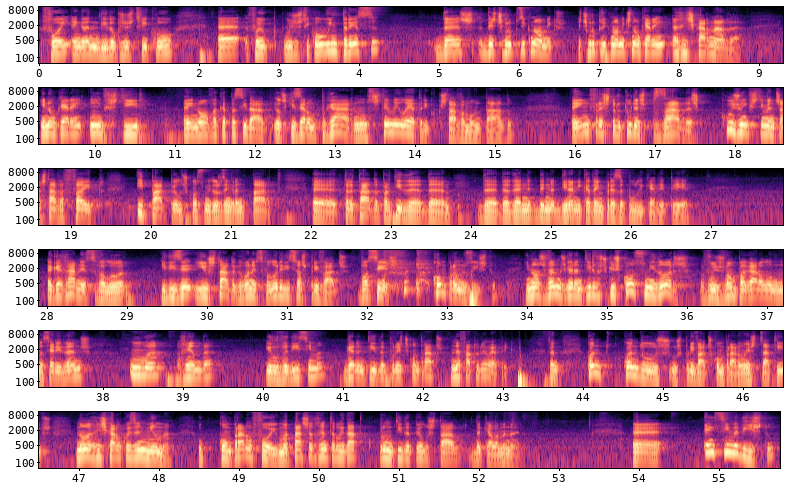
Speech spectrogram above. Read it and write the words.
foi, em grande medida, o que justificou, uh, foi o que justificou o interesse das, destes grupos económicos. Estes grupos económicos não querem arriscar nada e não querem investir em nova capacidade. Eles quiseram pegar num sistema elétrico que estava montado, em infraestruturas pesadas cujo investimento já estava feito e pago pelos consumidores em grande parte, uh, tratado a partir da, da, da, da, dinâmica da empresa pública EDP, agarrar nesse valor e dizer, e o Estado agarrou nesse valor e disse aos privados: vocês compram-nos isto e nós vamos garantir-vos que os consumidores vos vão pagar ao longo de uma série de anos uma renda elevadíssima garantida por estes contratos na fatura elétrica. Portanto, quando, quando os, os, privados compraram estes ativos, não arriscaram coisa nenhuma. O que compraram foi uma taxa de rentabilidade prometida pelo Estado daquela maneira. Uh, em cima disto,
